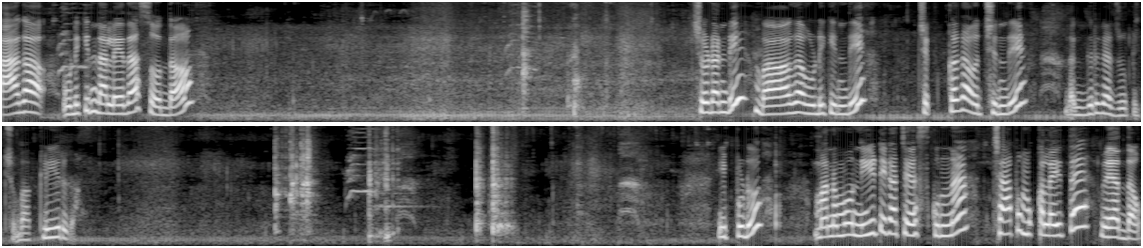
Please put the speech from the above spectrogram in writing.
బాగా ఉడికిందా లేదా చూద్దాం. చూడండి బాగా ఉడికింది. చిక్కగా వచ్చింది. దగ్గరగా చూపించు బాగా క్లియర్గా. ఇప్పుడు మనము నీట్గా చేసుకున్న చేప ముక్కలు అయితే వేద్దాం.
